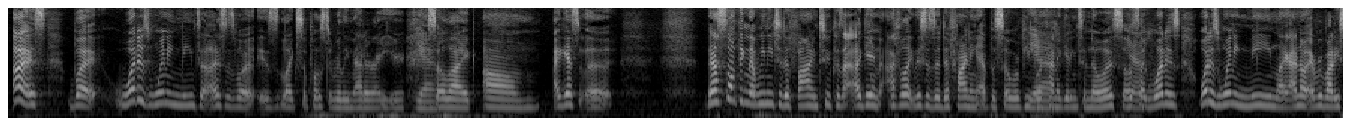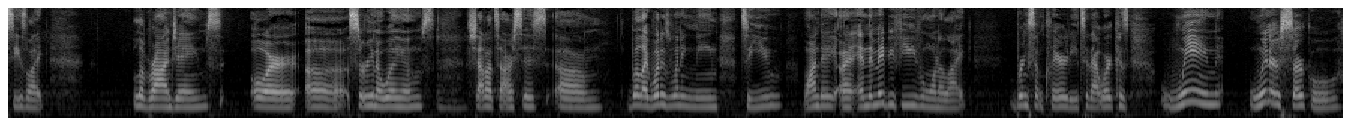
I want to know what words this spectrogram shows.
us, but what does winning mean to us is what is like supposed to really matter right here. Yeah. So like um I guess uh that's something that we need to define too because again i feel like this is a defining episode where people are kind of getting to know us so it's like what is what does winning mean like i know everybody sees like LeBron James or uh, Serena Williams. Shout out to our sis. Um, but like, what does winning mean to you, Wande? Uh, and then maybe if you even want to like bring some clarity to that word, because win, winner circle.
